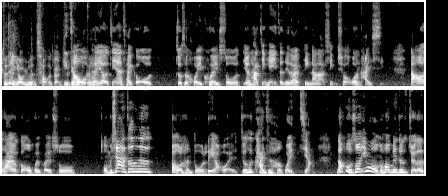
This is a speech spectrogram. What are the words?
就是硬要圆场的感觉。你知道我朋友今天才跟我就是回馈说，因为他今天一整天都在听娜娜星球，我很开心。然后他又跟我回馈说，我们现在真的是爆了很多料、哎，就是开始很会讲。然后我说，因为我们后面就是觉得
